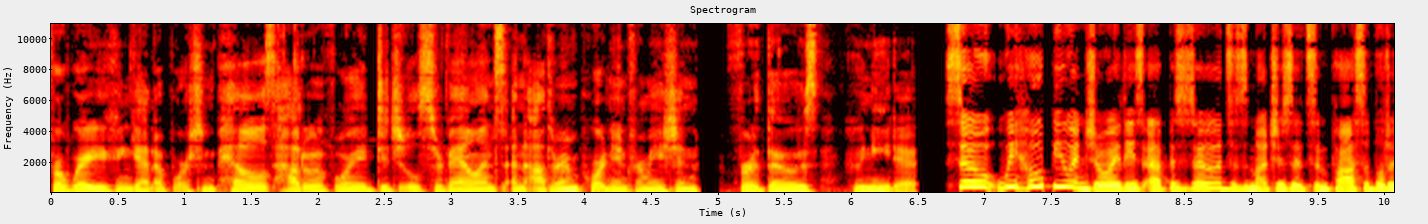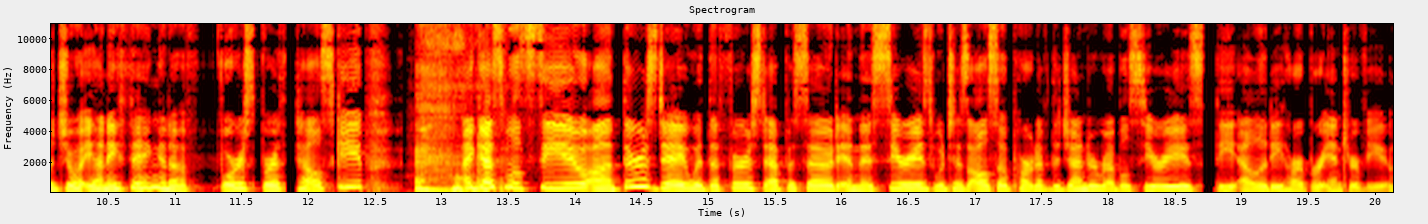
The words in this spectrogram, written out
for where you can get abortion pills, how to avoid digital surveillance, and other important information for those who need it. So, we hope you enjoy these episodes as much as it's impossible to enjoy anything in a forced birth hellscape. I guess we'll see you on Thursday with the first episode in this series, which is also part of the Gender Rebel series, the Elodie Harper interview.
